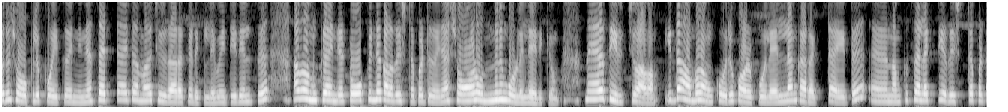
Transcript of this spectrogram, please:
ഒരു ഷോപ്പിൽ പോയി കഴിഞ്ഞ് കഴിഞ്ഞാൽ സെറ്റായിട്ട് നമ്മൾ ചുരിദാറൊക്കെ എടുക്കില്ലേ മെറ്റീരിയൽസ് അപ്പോൾ നമുക്ക് അതിന്റെ ടോപ്പിന്റെ കളർ ഇഷ്ടപ്പെട്ട് കഴിഞ്ഞാൽ ഷോൾ ഒന്നിനും കൊള്ളില്ലായിരിക്കും. നേരെ തിരിച്ചു ആവാം. ഇതാകുമ്പോൾ നമുക്ക് ഒരു കുഴപ്പമില്ല എല്ലാം കറക്റ്റായിട്ട് നമുക്ക് സെലക്ട് ചെയ്ത് ഇഷ്ടപ്പെട്ട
